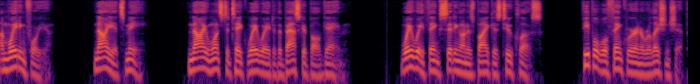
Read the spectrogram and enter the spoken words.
I'm waiting for you. Nai, it's me. Nai wants to take Wei Wei to the basketball game. Wei Wei thinks sitting on his bike is too close. People will think we're in a relationship.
